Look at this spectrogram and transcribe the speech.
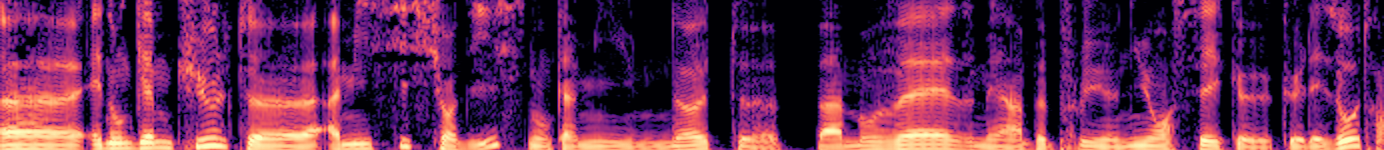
Euh, et donc Gamecult euh, a mis 6 sur 10, donc a mis une note euh, pas mauvaise, mais un peu plus nuancée que, que les autres.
